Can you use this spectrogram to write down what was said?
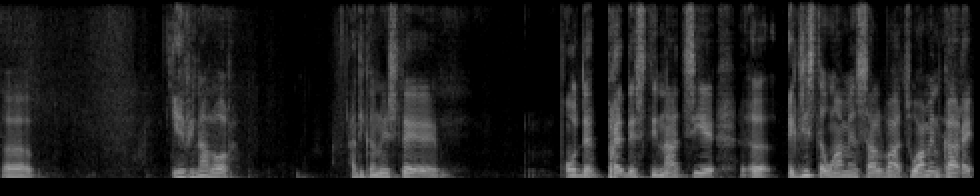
uh, e vina lor. Adică nu este o de predestinație, ă, există oameni salvați, oameni care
